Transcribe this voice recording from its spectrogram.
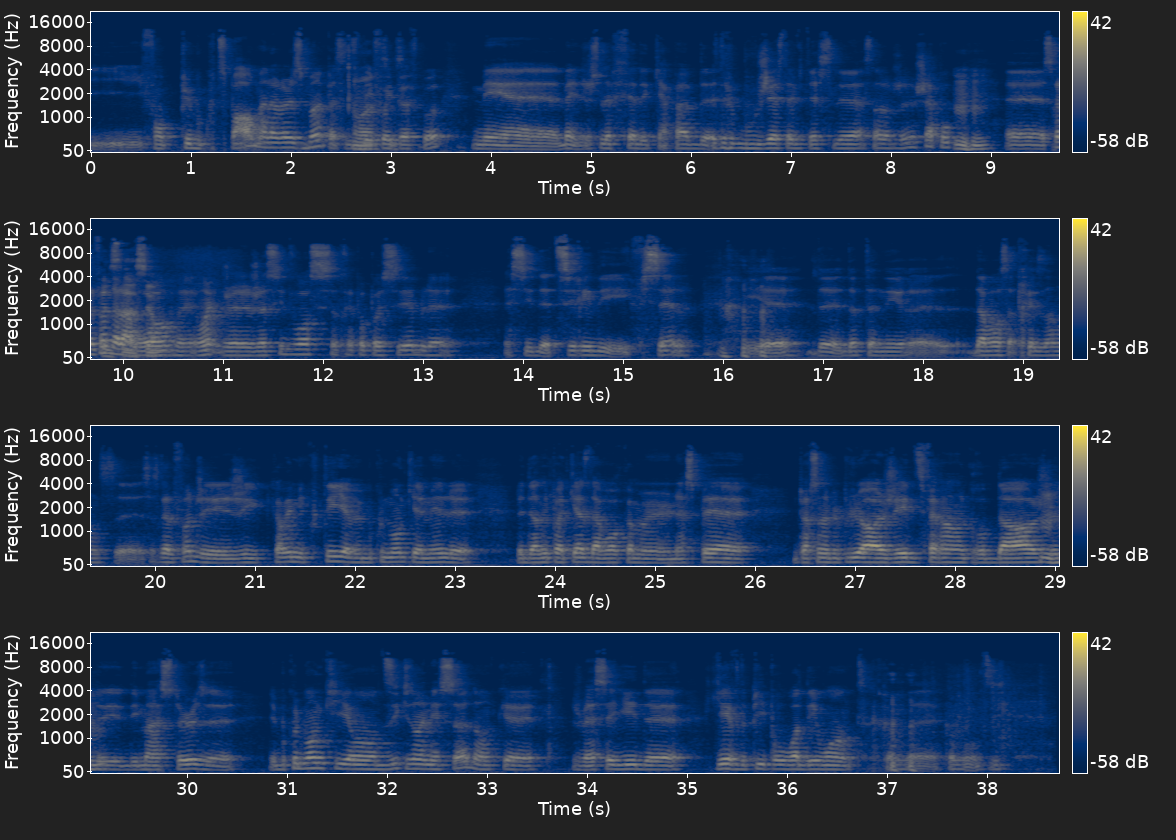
ils, ils font plus beaucoup de sport malheureusement parce que Ouais, des fois ils c'est peuvent pas. Mais euh, ben, juste le fait d'être capable de, de bouger à cette vitesse-là, à cet âge-là, chapeau. Mhm. Euh, ce serait le fun de la voir. mais ouais, je- j'essaie de voir si ce serait pas possible. Essayer de tirer des ficelles et euh, d'obtenir, euh, d'avoir sa présence. euh, ce serait le fun. J'ai quand même écouté, il y avait beaucoup de monde qui aimait le, le dernier podcast d'avoir comme un, aspect, une personne un peu plus âgée, différents groupes d'âge, Mhm. des, des masters. il y a beaucoup de monde qui ont dit qu'ils ont aimé ça, donc euh, je vais essayer de give the people what they want, comme, euh, comme on dit.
